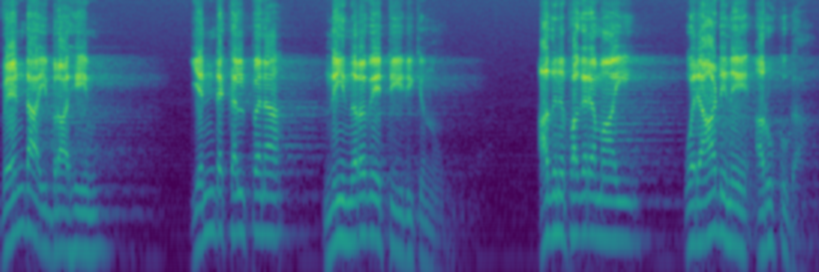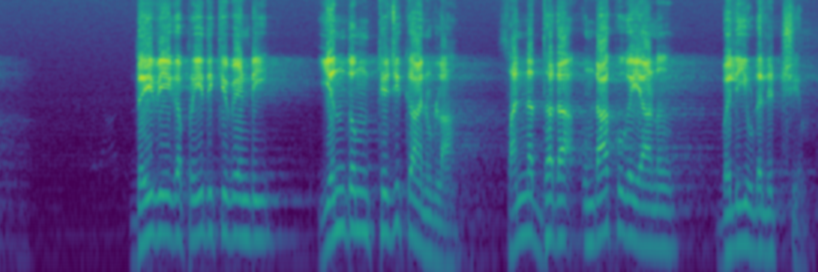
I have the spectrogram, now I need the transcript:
വേണ്ട ഇബ്രാഹിം എന്റെ കൽപ്പന നീ നിറവേറ്റിയിരിക്കുന്നു. അതിന് പകരമായി ഒരാടിനെ അറുക്കുക. ദൈവീക പ്രീതിക്ക് വേണ്ടി എന്തും ത്യജിക്കാനുള്ള സന്നദ്ധത ഉണ്ടാക്കുകയാണ് ബലിയുടെ ലക്ഷ്യം.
